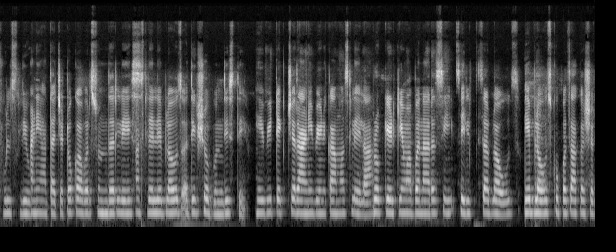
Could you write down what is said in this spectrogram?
फुल स्लीव. आणि हाताच्या टोकावर सुंदर लेस असलेले ब्लाउज अधिक शोभून दिसते. हेवी टेक्स्चर आणि विणकाम असलेला ब्रोकेड किंवा बनारसी सिल्कचा ब्लाउज हे ब्लाउज खूपच आकर्षक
